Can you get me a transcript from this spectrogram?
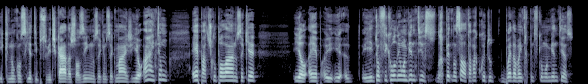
e que não conseguia, tipo, subir escadas sozinho, não sei o que, não sei o que mais. E eu, ah, então, é pá, desculpa lá, não sei o quê. E ele, é, e, e- então ficou ali um ambiente tenso. De repente na sala estava a correr tudo bué da bem, de repente ficou um ambiente tenso.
